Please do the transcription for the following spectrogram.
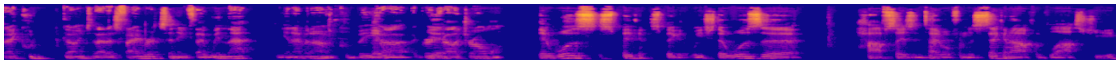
they could go into that as favourites, and if they win that, you never know. It could be They- uh, a Great yeah. Valley trial on. There was speaking speaking of which, there was a half season table from the second half of last year,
